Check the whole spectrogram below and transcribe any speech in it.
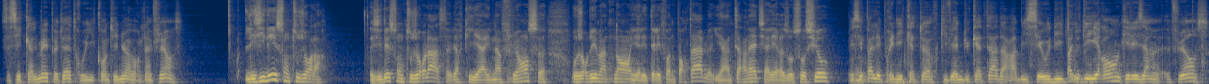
Ça s'est calmé peut-être, ou il continue à avoir de l'influence Les idées sont toujours là. Les idées sont toujours là, c'est-à-dire qu'il y a une influence. Aujourd'hui, maintenant, il y a les téléphones portables, il y a Internet, il y a les réseaux sociaux. Mais c'est pas les prédicateurs qui viennent du Qatar, d'Arabie Saoudite ou d'Iran qui les influencent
